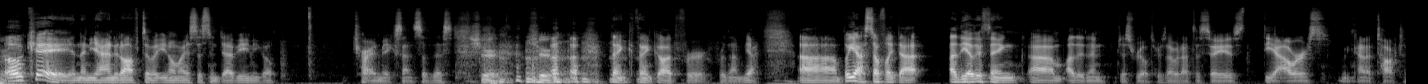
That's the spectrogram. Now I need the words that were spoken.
okay. And then you hand it off to, you know, my assistant Debbie and you go, try and make sense of this. Sure, sure. thank, thank God for, for them. Yeah. Uh, but yeah, stuff like that. Uh, the other thing, um, other than just realtors, I would have to say is the hours. We kind of talked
